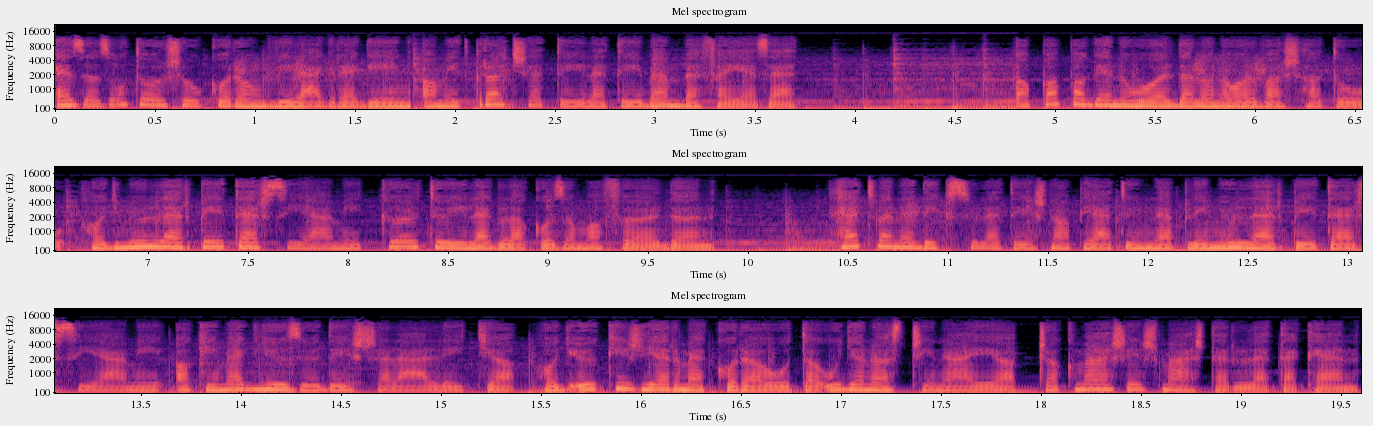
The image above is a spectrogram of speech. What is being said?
ez az utolsó korong világregény, amit Pratchett életében befejezett. A Papageno oldalon olvasható, hogy Müller Péter Sziámi költőileg lakozom a Földön. 70. születésnapját ünnepli Müller Péter Sziámi, aki meggyőződéssel állítja, hogy ő kisgyermekkora óta ugyanazt csinálja, csak más és más területeken.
